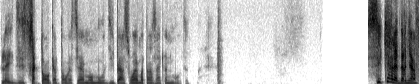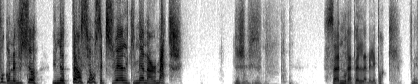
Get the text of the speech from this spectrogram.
Puis là, il dit, sac ton cas de ton vestiaire, mon maudit. Puis à soi, moi, t'en sacres une maudite. C'est quand la dernière fois qu'on a vu ça? Une tension sexuelle qui mène à un match. Ça nous rappelle la belle époque. Eh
